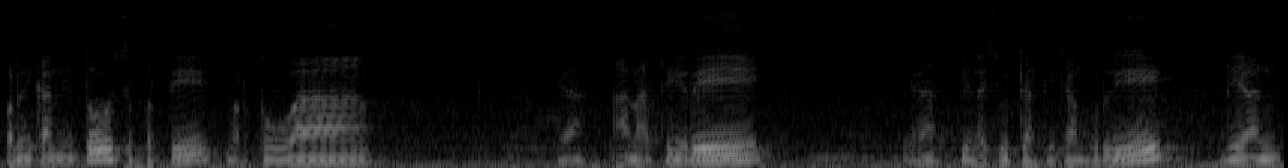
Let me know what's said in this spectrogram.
pernikahan itu seperti mertua ya anak tiri ya bila sudah dicampuri dan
